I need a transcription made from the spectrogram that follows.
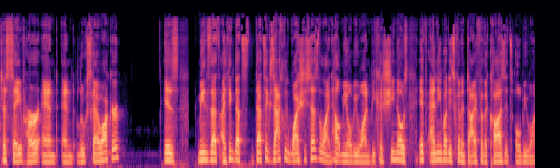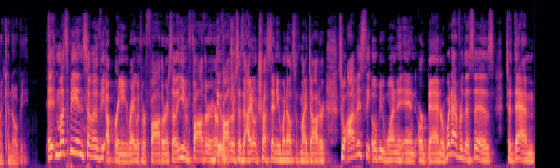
to save her and and Luke Skywalker is means that I think that's that's exactly why she says the line "Help me, Obi Wan" because she knows if anybody's going to die for the cause, it's Obi Wan Kenobi. It must be in some of the upbringing, right, with her father and stuff. Even father, her Huge. father says, "I don't trust anyone else with my daughter." So obviously, Obi Wan and or Ben or whatever this is to them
